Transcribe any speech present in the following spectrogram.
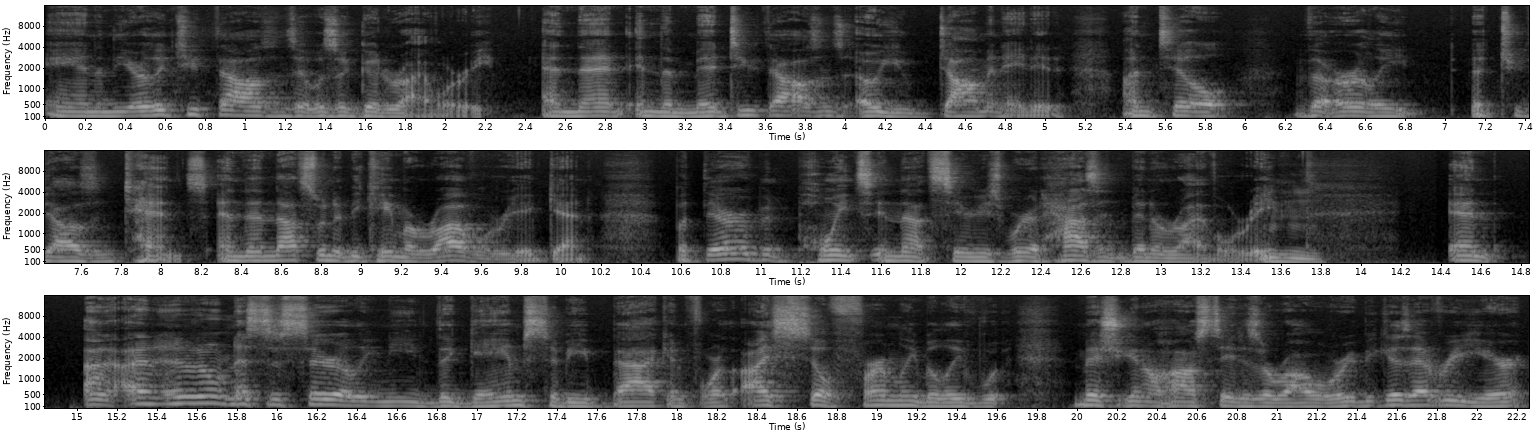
And in the early 2000s, it was a good rivalry. And then in the mid 2000s, OU dominated until the early uh, 2010s. And then that's when it became a rivalry again. But there have been points in that series where it hasn't been a rivalry. And I, I I don't necessarily need the games to be back and forth. I still firmly believe Michigan Ohio State is a rivalry because every year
